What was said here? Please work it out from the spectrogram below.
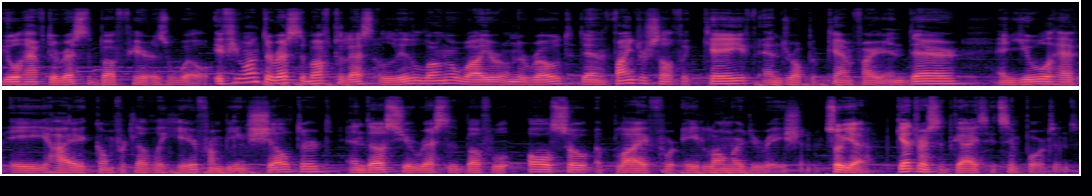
you'll have the rest buff here as well. If you want the rest buff to last a little longer while you're on the road, then find yourself a cave and drop a campfire in there and you will have a higher comfort level here from being sheltered and thus your rested buff will also apply for a longer duration. So yeah, get rested guys, it's important.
